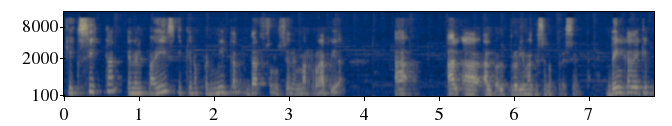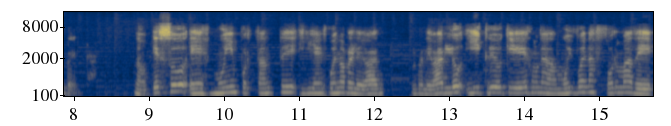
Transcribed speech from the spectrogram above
que existan en el país y que nos permitan dar soluciones más rápidas al, problema que se nos presenta. Venga de quien venga. No, eso es muy importante y es bueno relevar, relevarlo y creo que es una muy buena forma de,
